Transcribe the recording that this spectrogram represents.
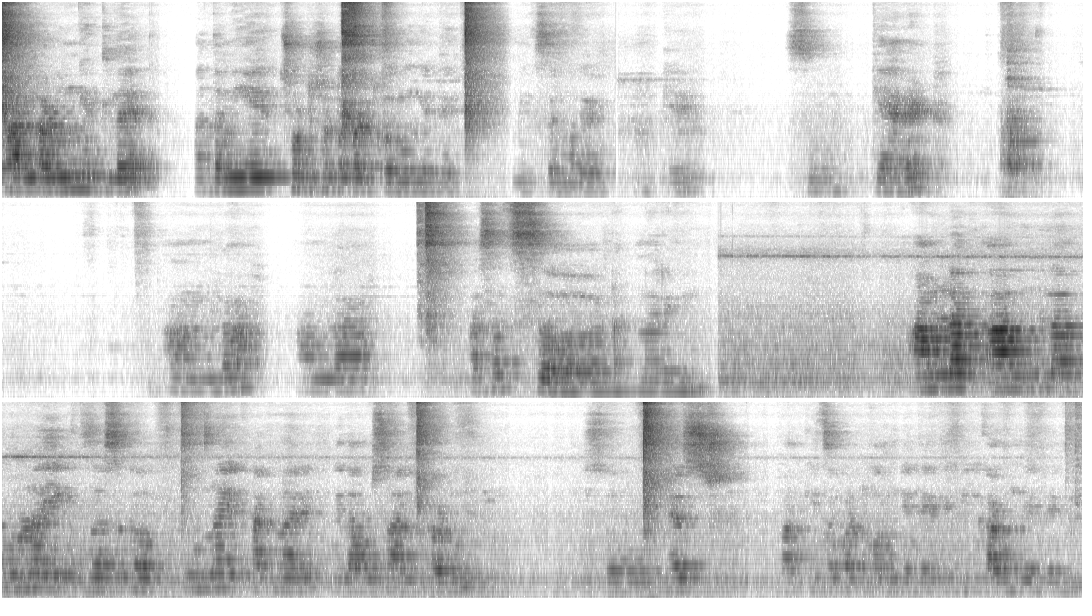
साल काढून घेतलं आहे आता मी हे छोटे छोटे कट करून घेते मिक्सरमध्ये ओके. सो कॅरेट आमला आमला असंच टाकणार आहे मी. आमला आमला पूर्ण एक जसं पूर्ण एक टाकणार आहे विदाऊट साल काढून. सो जस्ट बाकीचं कट करून घेते ते बी काढून घेते मी.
